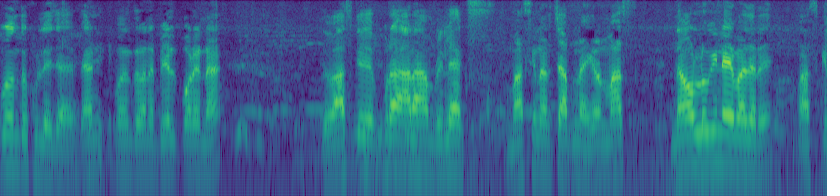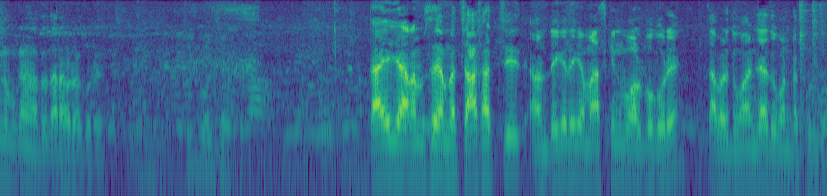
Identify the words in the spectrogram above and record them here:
পর্যন্ত খুলে যায়। প্যান্ট পর্যন্ত মানে বেল্ট পরে না। তো আজকে পুরা আরাম রিল্যাক্স মাছ কেনার চাপ নাই, কারণ মাছ নেওয়ার লোকই নাই বাজারে। মাছ কিনবো কেন তো তাড়াহুড়ো করে। তাই যে আরামসে আমরা চা খাচ্ছি দেখে দেখে মাছ কিনবো অল্প করে। তারপরে দোকান যায়, দোকানটা খুলবো।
